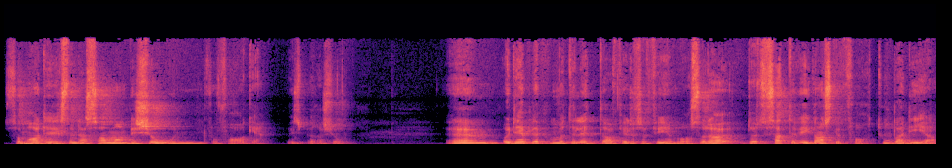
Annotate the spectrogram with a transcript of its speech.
som hadde liksom den samme ambisjonen for faget? Inspirasjon. Um, og det ble på en måte litt av filosofien vår. Så da, da satte vi ganske fort to verdier.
